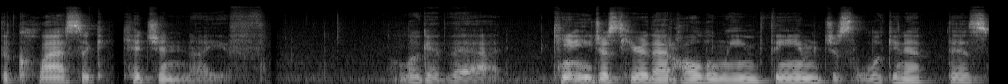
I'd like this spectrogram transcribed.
The classic kitchen knife. Look at that. Can't you just hear that Halloween theme just looking at this?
